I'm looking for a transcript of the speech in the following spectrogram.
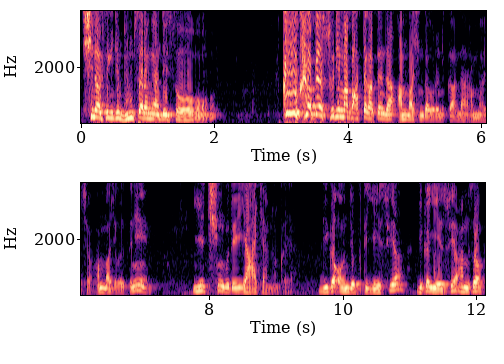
신학생이 지금 눈사람이 안돼 있어. 그리고 그 앞에 술이 막 왔다 갔다 했는데 안 마신다 그러니까 난 안 마셔. 안 마셔 그랬더니 이 친구들이 야지하는 거야. 네가 언제부터 예수야? 네가 예수야 하면서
